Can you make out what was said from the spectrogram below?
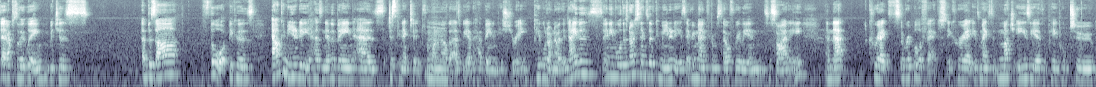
yeah, absolutely. Which is a bizarre thought because our community has never been as disconnected from one Mm. another as we ever have been in history. People don't know their neighbours anymore. There's no sense of community. It's every man for himself, really, in society, and that creates a ripple effect. It creates, it makes it much easier for people to.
